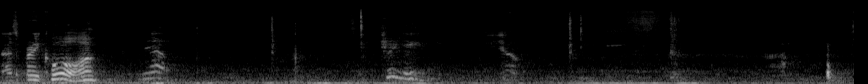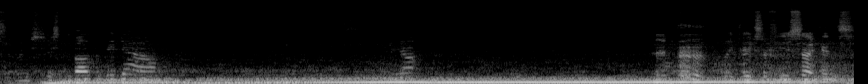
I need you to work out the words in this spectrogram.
That's pretty cool, huh? yeah. Tree. Yeah. Sun's just about to be down. Yeah. Only takes a few seconds.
